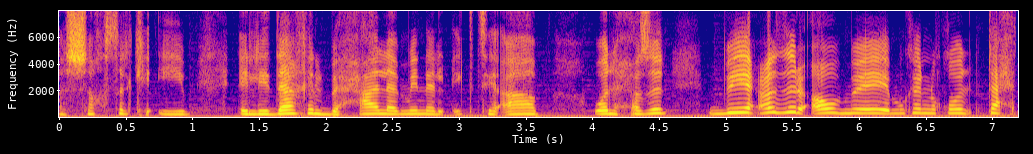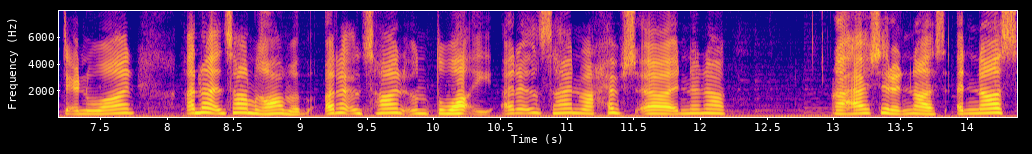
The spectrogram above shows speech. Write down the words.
الشخص الكئيب اللي داخل بحالة من الاكتئاب والحزن بعذر أو ممكن نقول تحت عنوان. أنا إنسان غامض أنا إنسان انطوائي أنا إنسان ما أحبش آه إن أنا أعاشر الناس. الناس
